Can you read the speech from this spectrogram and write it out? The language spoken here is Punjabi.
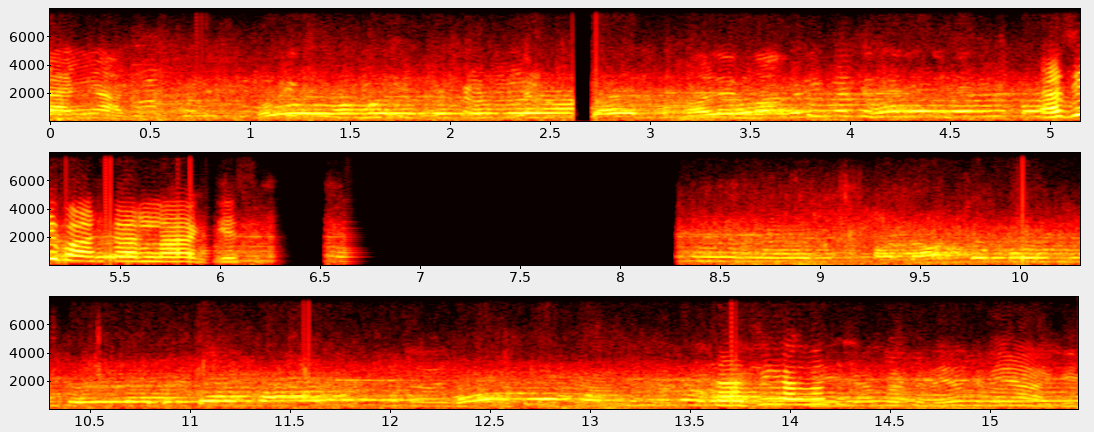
ਲਾਈ ਆ ਹਲੇ ਮੰਗਲੀ ਵਿੱਚ ਅਸੀਂ ਬਾਤ ਕਰਨ ਲੱਗ ਗਏ ਸੀ। ਸਤਿ ਸ਼੍ਰੀ ਅਕਾਲ। ਮਤ ਦੇ ਰਹੇ ਕਿਤੇ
